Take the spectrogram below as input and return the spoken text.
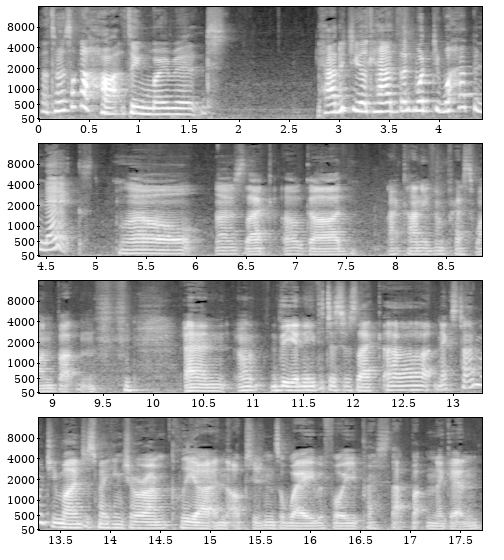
That's almost like a heart-thing moment. How did you like? How like what? What happened next? Well, I was like, oh god, I can't even press one button. and uh, the anaesthetist was like, uh, next time, would you mind just making sure I'm clear and the oxygen's away before you press that button again?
